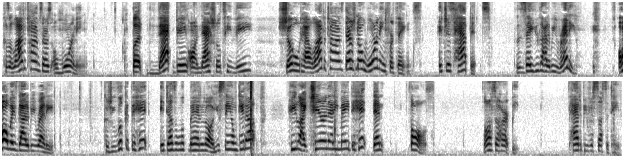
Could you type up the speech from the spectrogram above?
because a lot of times there's a warning. But that being on national TV showed how a lot of times there's no warning for things. It just happens. They say you got to be ready. Always got to be ready. Because you look at the hit, it doesn't look bad at all. You see him get up, he like cheering that he made the hit, then falls. Lost a heartbeat. Had to be resuscitated.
